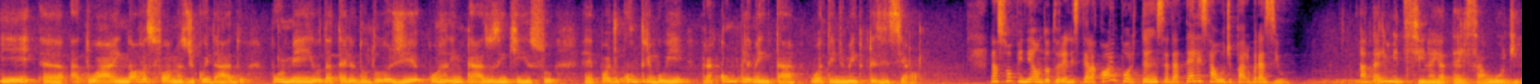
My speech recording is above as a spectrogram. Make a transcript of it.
e uh, atuar em novas formas de cuidado por meio da teleodontologia, em casos em que isso uh, pode contribuir para complementar o atendimento presencial. Na sua opinião, doutora Anistela, qual a importância da telesaúde para o Brasil? A telemedicina e a telesaúde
